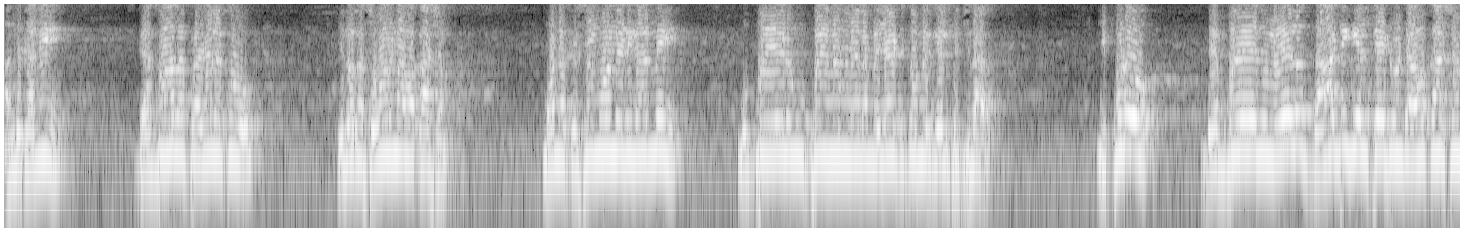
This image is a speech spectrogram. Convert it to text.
అందుకని గద్వాల ప్రజలకు ఇది ఒక సువర్ణ అవకాశం మొన్న కృష్ణమోహన్ రెడ్డి గారిని ముప్పై ఏడు ముప్పై ఎనిమిది వేల మెజార్టీతో మీరు గెలిపించినారు. ఇప్పుడు డెబ్బై ఐదు వేలు దాటి గెలిచేటువంటి అవకాశం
